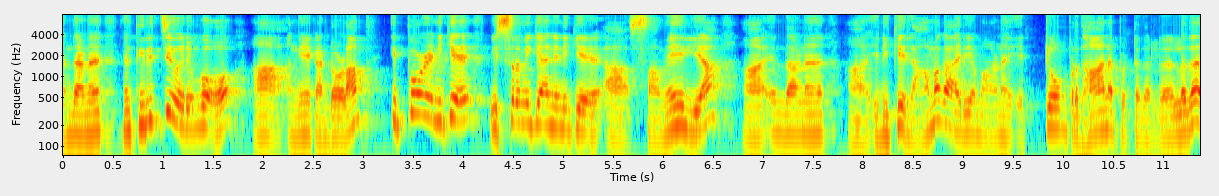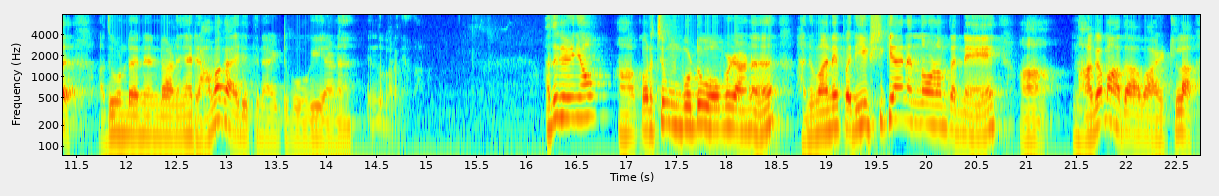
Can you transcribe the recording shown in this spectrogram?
എന്താണ്? ഞാൻ തിരിച്ചു വരുമ്പോൾ ആ അങ്ങേ കണ്ടോളാം. ഇപ്പോഴെനിക്ക് വിശ്രമിക്കാൻ എനിക്ക് ആ, സമയമില്ല. ആ, എന്താണ്? ആ, എനിക്ക് രാമകാര്യമാണ് ഏറ്റവും പ്രധാനപ്പെട്ടതുള്ളത്. അതുകൊണ്ട് തന്നെ എന്താണ്? ഞാൻ രാമകാര്യത്തിനായിട്ട് പോവുകയാണ് എന്ന് പറഞ്ഞത് അത് കഴിഞ്ഞോ? ആ കുറച്ച് മുമ്പോട്ട് പോകുമ്പോഴാണ് ഹനുമാനെ പരീക്ഷിക്കാൻ എന്നോണം തന്നെ ആ നാഗമാതാവായിട്ടുള്ള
